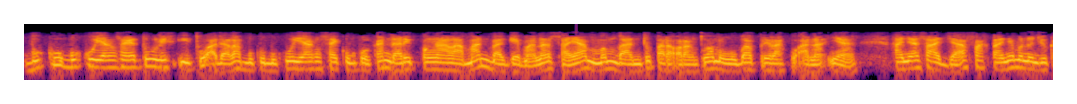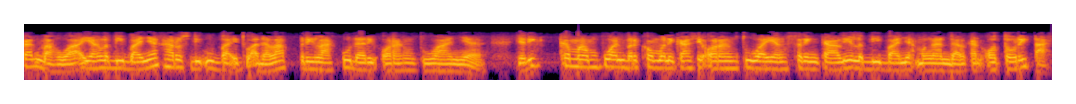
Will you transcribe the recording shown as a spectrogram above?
buku-buku yang saya tulis itu adalah buku-buku yang saya kumpulkan dari pengalaman bagaimana saya membantu para orang tua mengubah perilaku anaknya. Hanya saja faktanya menunjukkan bahwa yang lebih banyak harus diubah itu adalah perilaku dari orang tuanya. Jadi kemampuan berkomunikasi orang tua yang sering kali lebih banyak mengandalkan otoritas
